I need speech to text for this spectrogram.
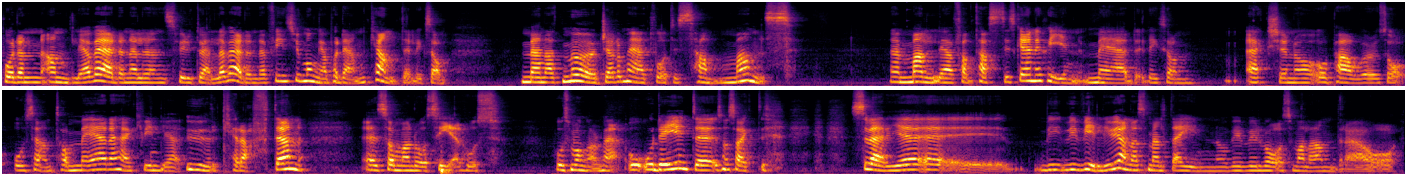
på den andliga världen eller den spirituella världen, där finns ju många på den kanten liksom. Men att merga de här två tillsammans, den manliga fantastiska energin med liksom action och, och power och så, och sen ta med den här kvinnliga urkraften eh, som man då ser hos, hos många av de här. Och, och det är ju inte, som sagt, Sverige, eh, vi, vi vill ju gärna smälta in och vi vill vara som alla andra och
